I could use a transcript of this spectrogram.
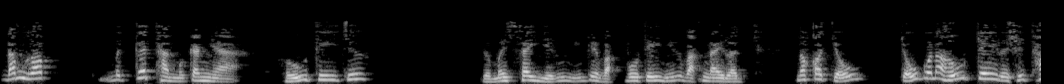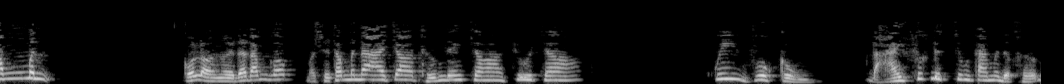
Đóng góp mới kết thành một căn nhà hữu tri chứ. Rồi mới xây dựng những cái vật vô tri. Những cái vật này là nó có chủ. Chủ của nó hữu tri là sự thông minh của loài người đã đóng góp. Mà sự thông minh đó ai cho? Thượng đế cho, chúa cho. Quý vô cùng, đại phước đức chúng ta mới được hưởng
